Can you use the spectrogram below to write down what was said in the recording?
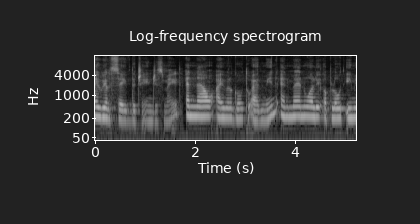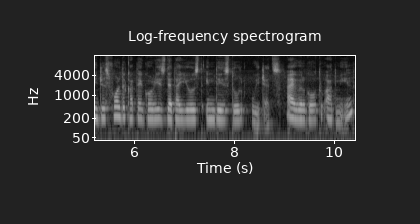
I will save the changes made and now I will go to admin and manually upload images for the categories that I used in these two widgets. I will go to admin.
